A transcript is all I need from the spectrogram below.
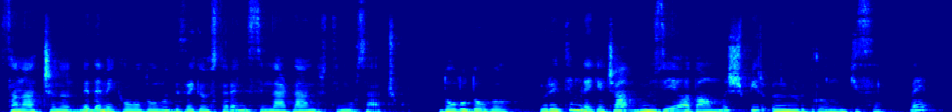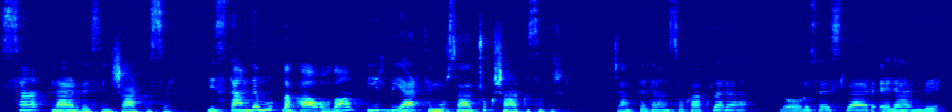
sanatçının ne demek olduğunu bize gösteren isimlerdendir Timur Selçuk. Dolu dolu, üretimle geçen müziğe adanmış bir ömürdür onunkisi. Ve Sen Neredesin şarkısı. Listemde mutlaka olan bir diğer Timur Selçuk şarkısıdır. Caddeden sokaklara doğru sesler elendi.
